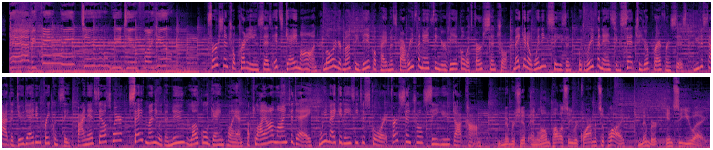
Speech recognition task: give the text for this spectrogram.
First Central Credit Union says it's game on. Lower your monthly vehicle payments by refinancing your vehicle with First Central. Make it a winning season with refinancing set to your preferences. You decide the due date and frequency. Financed elsewhere? Save money with a new local game plan. Apply online today. We make it easy to score at firstcentralcu.com. Membership and loan policy requirements apply. Member NCUA.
